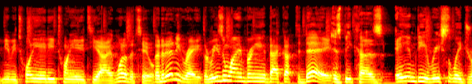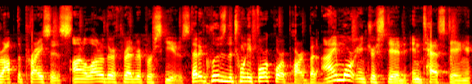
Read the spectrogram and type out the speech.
maybe 2080, 2080 Ti, one of the two. But at any rate, the reason why I'm bringing it back up today is because AMD recently dropped the prices on a lot of their Threadripper SKUs. That includes the 24 core part, but I'm more interested in testing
